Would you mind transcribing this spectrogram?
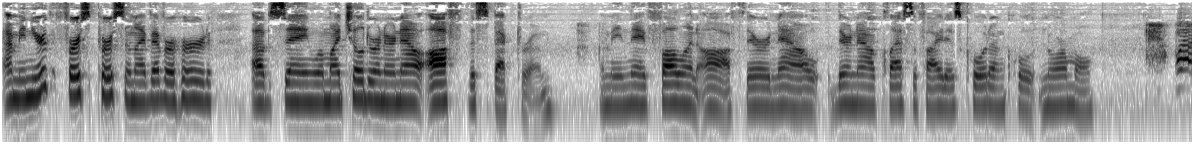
I mean, you're the first person I've ever heard of saying, "Well, my children are now off the spectrum." I mean, they've fallen off. They're now they're now classified as quote unquote normal. Well,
